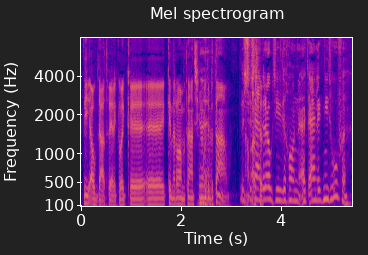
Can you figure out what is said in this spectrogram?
die ook daadwerkelijk uh, kinderalimentatie ja, moeten betalen. Dus nou, er zijn er ook die er gewoon uiteindelijk niet hoeven?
